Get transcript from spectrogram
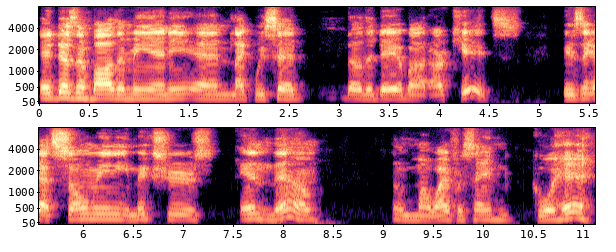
it doesn't bother me any. And like we said the other day about our kids, because they got so many mixtures in them. My wife was saying, "Go ahead,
